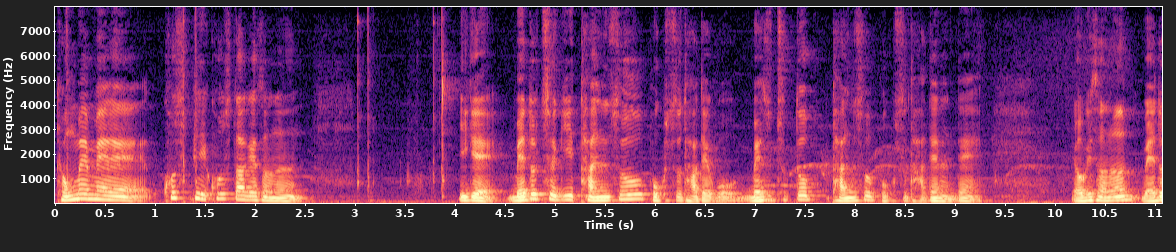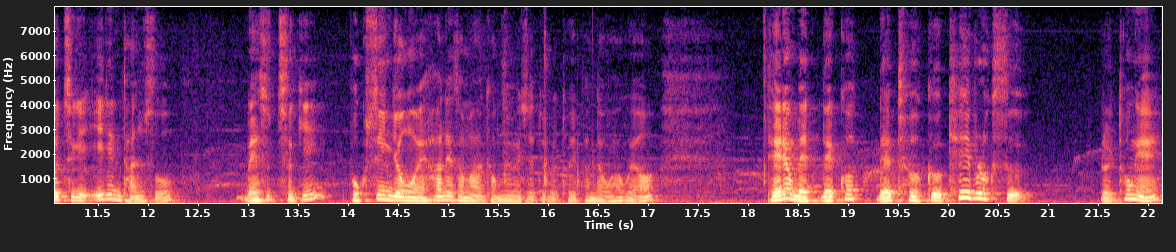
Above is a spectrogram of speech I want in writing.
경매매 코스피 코스닥에서는 이게 매도 측이 단수, 복수 다 되고 매수 측도 단수, 복수 다 되는데 여기서는 매도 측이 1인 단수, 매수 측이 복수인 경우에 한해서만 경매매 제도를 도입한다고 하고요. 네컷, 네트워크 K블록스를 통해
